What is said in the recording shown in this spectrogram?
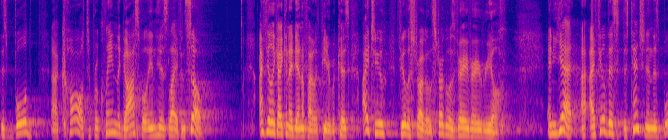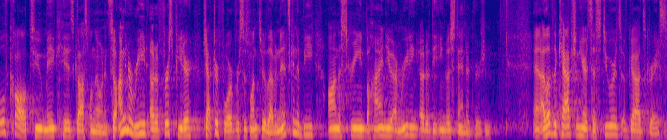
this bold uh, call to proclaim the gospel in his life. And so, I feel like I can identify with Peter because I too feel the struggle. The struggle is very, very real. And yet, I feel this, this tension and this bold call to make his gospel known. And so I'm going to read out of 1 Peter chapter 4, verses 1 through 11. And it's going to be on the screen behind you. I'm reading out of the English Standard Version. And I love the caption here. It says, Stewards of God's Grace.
